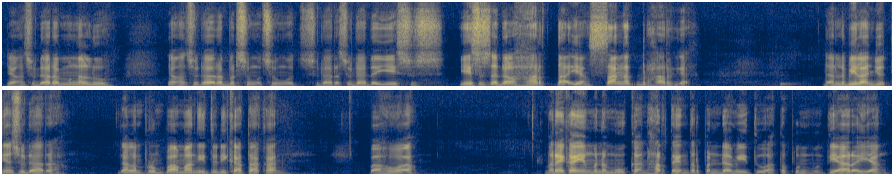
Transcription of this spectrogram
Jangan saudara mengeluh, jangan saudara bersungut-sungut. Saudara sudah ada Yesus. Yesus adalah harta yang sangat berharga. Dan lebih lanjutnya saudara, dalam perumpamaan itu dikatakan, bahwa mereka yang menemukan harta yang terpendam itu ataupun mutiara yang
